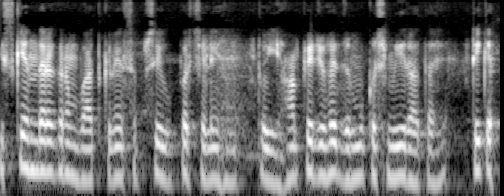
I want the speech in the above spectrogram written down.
इसके अंदर अगर हम बात करें, सबसे ऊपर चले हम तो यहाँ पे जो है जम्मू कश्मीर आता है, ठीक है?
